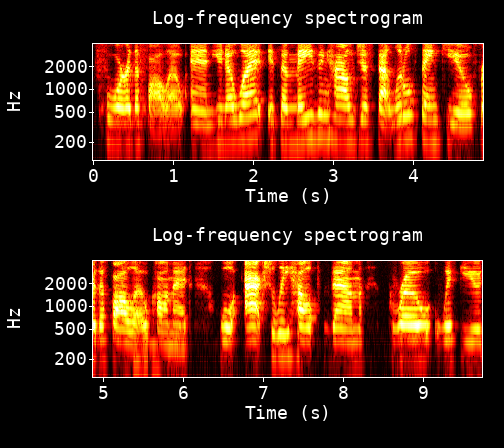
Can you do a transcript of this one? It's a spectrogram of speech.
for the follow. And you know what? It's amazing how just that little thank you for the follow mm-hmm. comment will actually help them grow with you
